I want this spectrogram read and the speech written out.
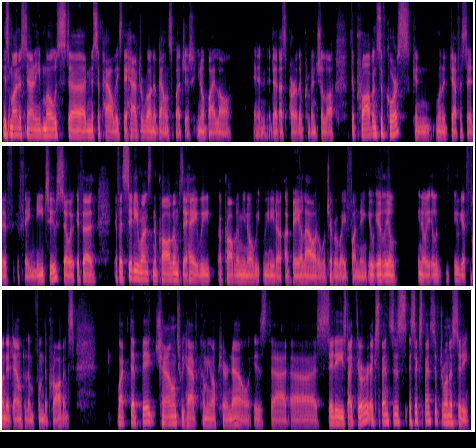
it's my understanding most uh, municipalities they have to run a balanced budget. You know, by law, and that, that's part of the provincial law. The province, of course, can run a deficit if if they need to. So if a if a city runs into problems, say, hey, we a problem, you know, we, we need a, a bailout or whichever way funding, it, it'll, it'll you know it'll, it'll get funded down to them from the province but the big challenge we have coming up here now is that uh, cities like their expenses it's expensive to run a city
